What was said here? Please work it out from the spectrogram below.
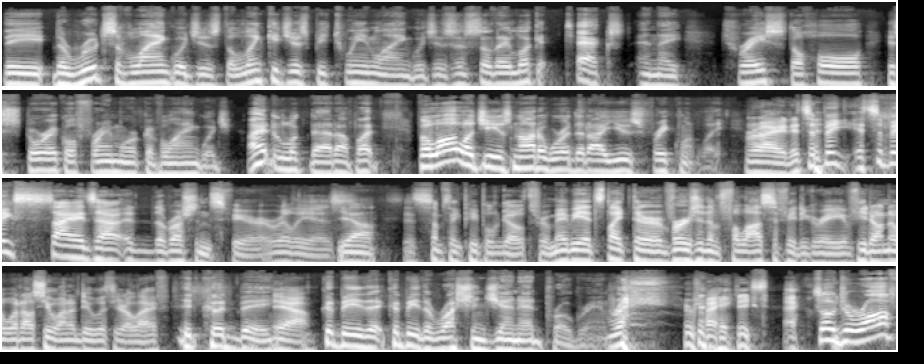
the, the roots of languages, the linkages between languages. And so they look at text and they trace the whole historical framework of language. I had to look that up. But philology is not a word that I use frequently. Right. It's a big it's a big science out in the Russian sphere. It really is. Yeah. It's something people go through. Maybe it's like their version of philosophy degree if you don't know what else you want to do with your life. It could be. Yeah. Could be the could be the Russian gen ed program. Right. right. Exactly. So Durov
